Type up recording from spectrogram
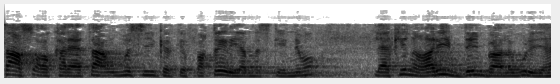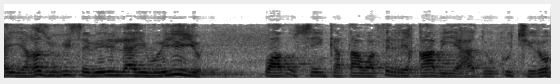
saas oo kaleetaa uma siin karti faqiir iyo maskiinnimo. Laakiin hariib dayn baa lagu leeyahay iyo gaswi fii sabiili illaahi weeyiyo waad u siin kartaa waa fi riqaabiya hadduu ku jiro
